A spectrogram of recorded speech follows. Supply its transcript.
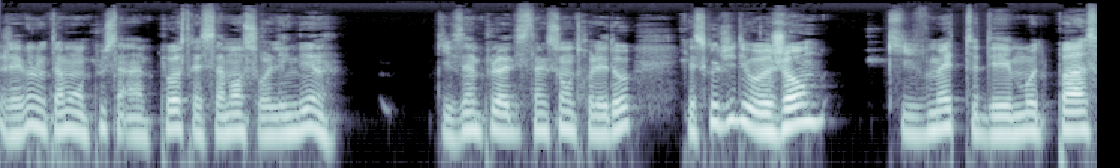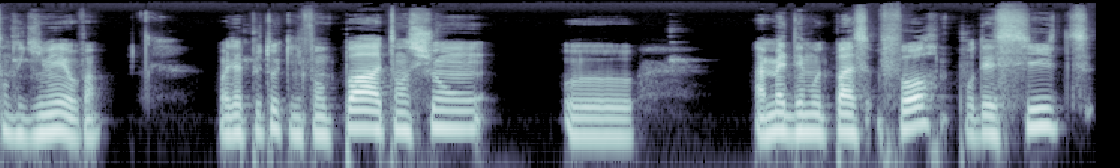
j'avais notamment en plus un post récemment sur LinkedIn qui faisait un peu la distinction entre les deux. Qu'est-ce que tu dis aux gens qui mettent des mots de passe, entre guillemets, enfin, on va dire plutôt qu'ils ne font pas attention à mettre des mots de passe forts pour des sites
